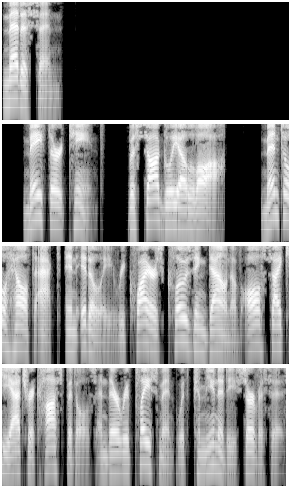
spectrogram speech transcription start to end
Medicine May 13. Basaglia Law Mental Health Act in Italy requires closing down of all psychiatric hospitals and their replacement with community services.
